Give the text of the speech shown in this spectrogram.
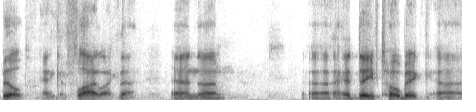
built, and can fly like that. And um, uh, I had Dave Tobik, uh,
